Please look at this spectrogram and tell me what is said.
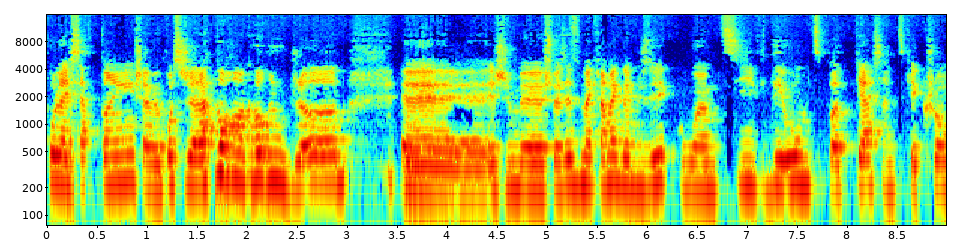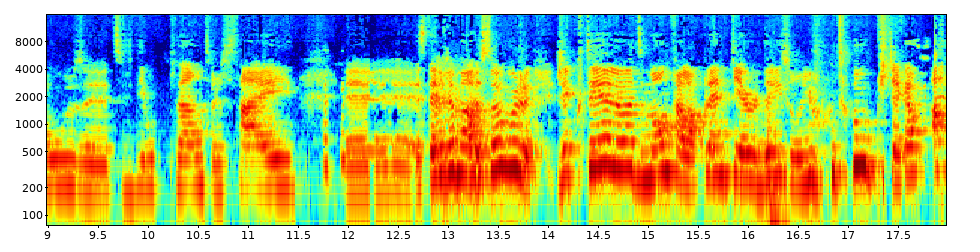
full incertain. Je savais pas si j'allais avoir encore une job. Euh, je me, je faisais du macramé avec de la musique ou un petit vidéo, un petit podcast, un petit quelque chose, un petit vidéo de plantes sur le side. Euh, c'était vraiment ça. Moi, je- j'écoutais là du monde faire leur plein de care day sur YouTube, puis j'étais comme ah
